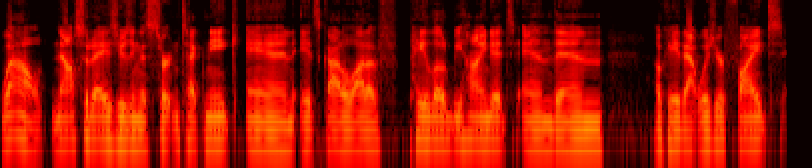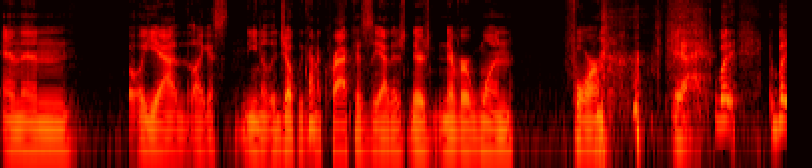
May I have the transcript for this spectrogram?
wow, now Sorey is using this certain technique and it's got a lot of payload behind it. And then, okay, that was your fight. And then, oh yeah, I guess you know the joke we kind of crack is yeah, there's there's never one form. Yeah. but but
